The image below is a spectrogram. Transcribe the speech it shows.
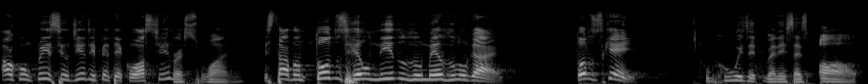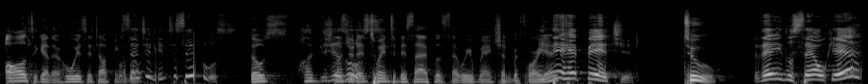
Ao cumprir-se o dia de Pentecoste, verse 1. estavam todos reunidos no mesmo lugar. Todos quem? Who- is it when it says all, all together? Who is it talking Os about? 120 discípulos. Those 100, De Jesus. 120 disciples that we mentioned before, E de yes? repente, Two. veio do céu o quê?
